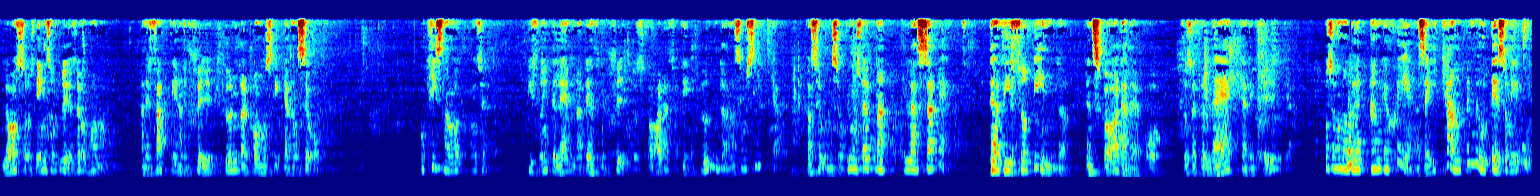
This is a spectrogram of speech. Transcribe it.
Lazarus, det är ingen som bryr sig om honom. Han är fattig, han är sjuk, hundar kommer och stickar hans sår. Och kristna har, har sett, vi får inte lämna den som är sjuk och skadad så att det är hundarna som slickar personens sår. Vi måste öppna lasarett, där vi förbinder den skadade och försöker läka det sjuka. Och så har man börjat engagera sig i kampen mot det som är ont.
